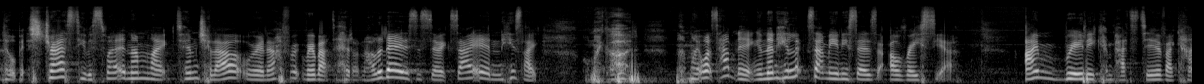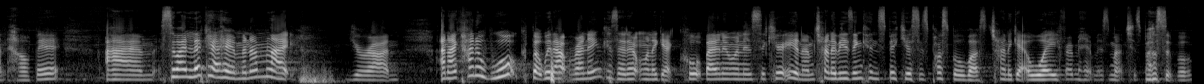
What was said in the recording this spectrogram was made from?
a little bit stressed. He was sweating. I'm like, Tim, chill out. We're in Africa. We're about to head on holiday. This is so exciting. And he's like, oh my God. And I'm like, what's happening? And then he looks at me and he says, I'll race you. I'm really competitive, I can't help it. Um, so I look at him and I'm like, you're on. And I kind of walk, but without running, because I don't want to get caught by anyone in security, and I'm trying to be as inconspicuous as possible whilst trying to get away from him as much as possible,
